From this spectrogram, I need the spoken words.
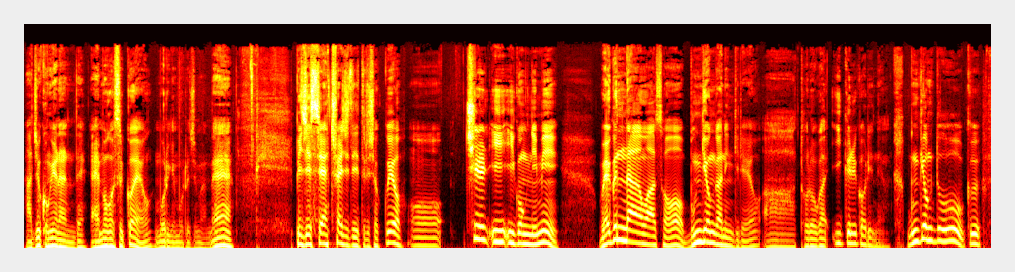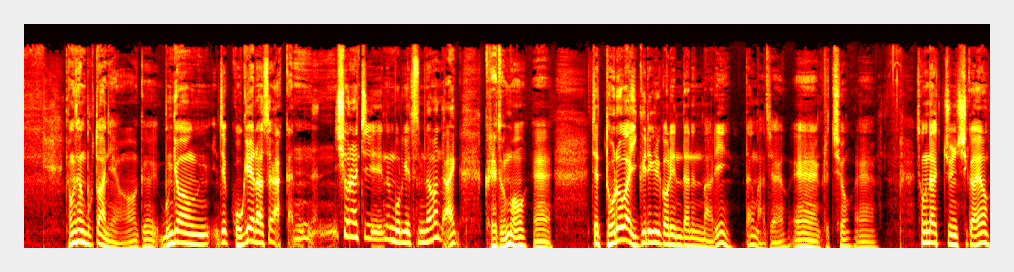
아주 공연하는데 애 먹었을 거예요. 모르긴 모르지만. 네. 비지스의 트레지디 들으셨고요. 어, 7220님이 외근 나와서 문경 가는 길이에요. 아, 도로가 이글거리네요. 문경도 그 경상북도 아니에요. 그 문경 이제 고개라서 약간 시원할지는 모르겠습니다만 아 그래도 뭐 예. 이제 도로가 이글이글거린다는 말이 딱 맞아요. 예, 그렇죠. 예. 성낙준 씨가요.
